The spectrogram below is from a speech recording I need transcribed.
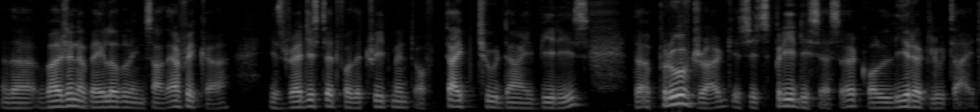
The version available in South Africa is registered for the treatment of type 2 diabetes. The approved drug is its predecessor called liraglutide.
